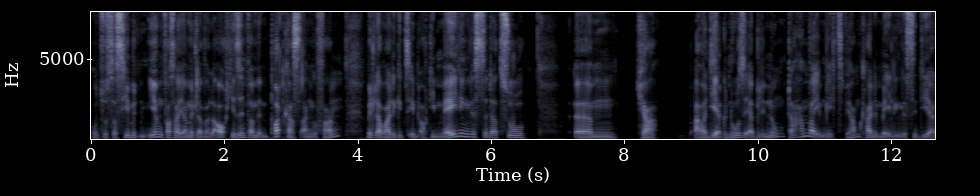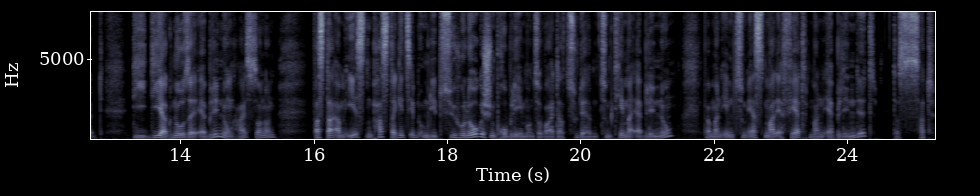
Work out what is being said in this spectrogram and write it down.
Und so ist das hier mit dem Irgendwasser ja mittlerweile auch. Hier sind wir mit dem Podcast angefangen. Mittlerweile gibt es eben auch die Mailingliste dazu. Ähm, tja, aber Diagnose Erblindung, da haben wir eben nichts. Wir haben keine Mailingliste, die, die Diagnose Erblindung heißt, sondern was da am ehesten passt. Da geht es eben um die psychologischen Probleme und so weiter zu der, zum Thema Erblindung. Wenn man eben zum ersten Mal erfährt, man erblindet. Das hat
